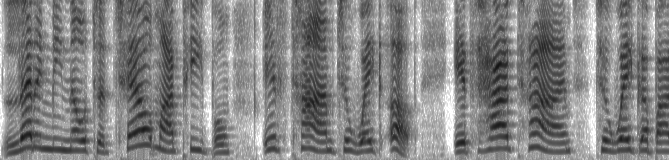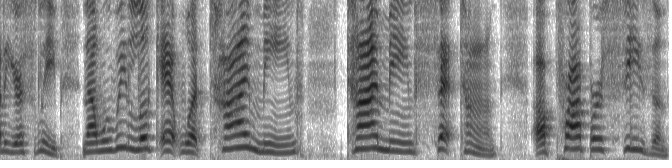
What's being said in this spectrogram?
letting me know to tell my people it's time to wake up. It's high time to wake up out of your sleep. Now, when we look at what time means, time means set time, a proper season,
